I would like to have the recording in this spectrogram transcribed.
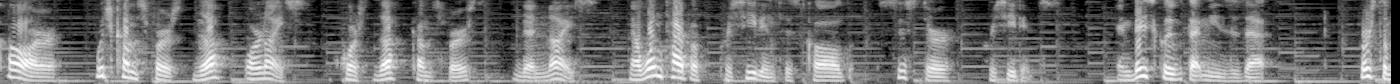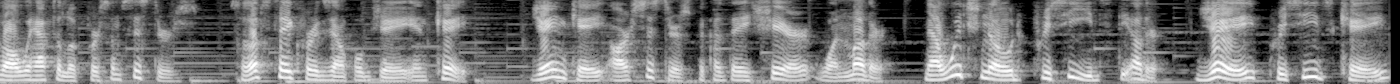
car. Which comes first, the or nice? Of course, the comes first, then nice. Now one type of precedence is called sister precedence. And basically what that means is that first of all we have to look for some sisters. So let's take for example J and K. J and K are sisters because they share one mother. Now which node precedes the other? J precedes K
